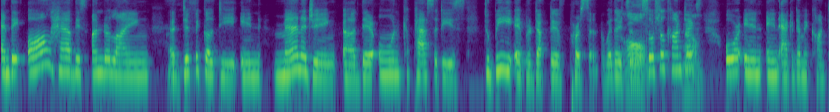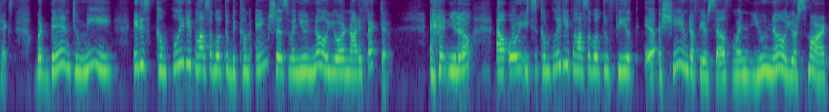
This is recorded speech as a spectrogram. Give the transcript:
and they all have this underlying uh, difficulty in managing uh, their own capacities to be a productive person whether it's in Oh, the social context or in in academic context. But then to me it is completely possible to become anxious when you know you are not effective and you know? Uh, or it's completely possible to feel uh, ashamed of yourself when you know you're smart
